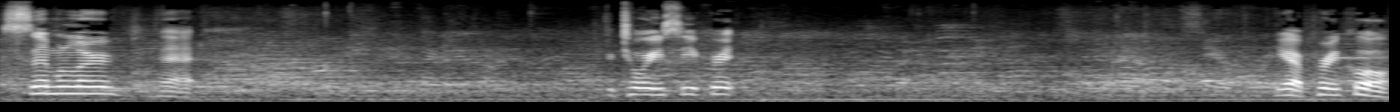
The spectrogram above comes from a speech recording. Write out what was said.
similar that Victoria's Secret. Yeah, pretty cool.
